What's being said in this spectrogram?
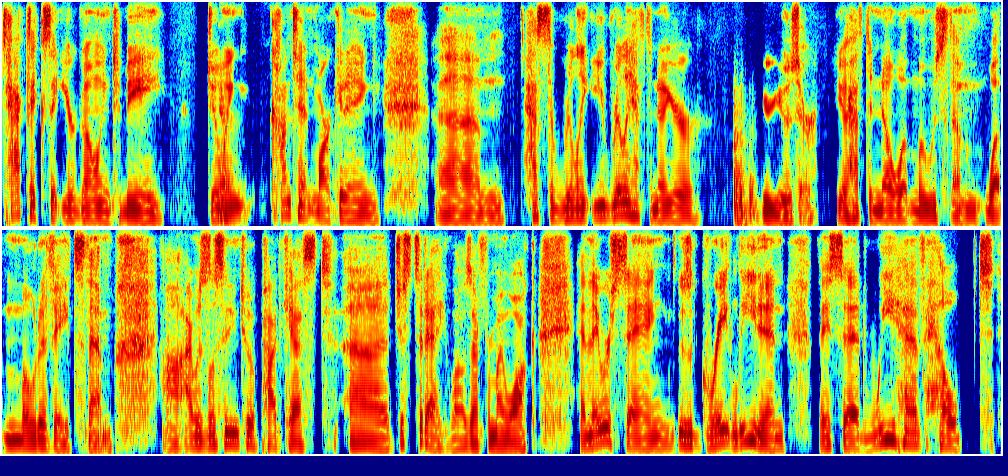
tactics that you're going to be doing, yeah. content marketing um, has to really you really have to know your your user. You have to know what moves them, what motivates them. Uh, I was listening to a podcast uh, just today while I was out for my walk, and they were saying there's a great lead in. They said, We have helped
